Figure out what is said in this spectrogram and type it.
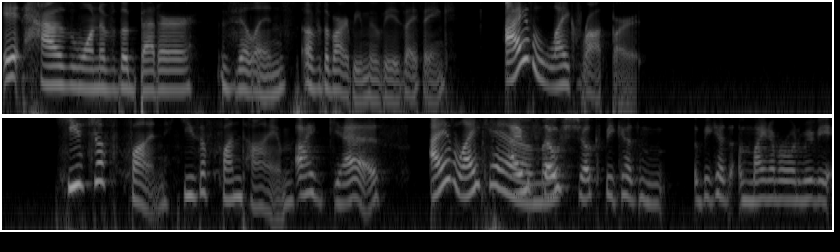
it has one of the better villains of the Barbie movies, I think. I like Rothbart. He's just fun. He's a fun time. I guess. I like him. I'm so shook because because my number one movie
